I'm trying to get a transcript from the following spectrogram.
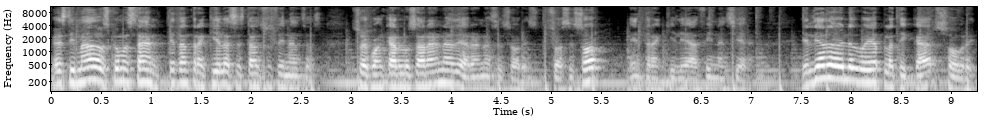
Estimados, ¿cómo están? ¿Qué tan tranquilas están sus finanzas? Soy Juan Carlos Arana de Arana Asesores, su asesor en tranquilidad financiera. El día de hoy les voy a platicar sobre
